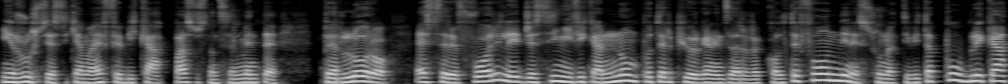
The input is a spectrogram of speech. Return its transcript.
in Russia, si chiama FBK, sostanzialmente per loro essere fuori legge significa non poter più organizzare raccolte fondi, nessuna attività pubblica,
